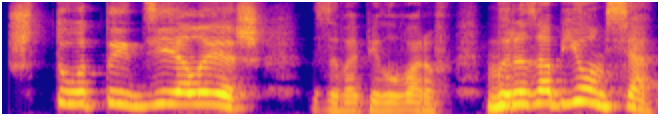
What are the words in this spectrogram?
«Что ты делаешь?» – завопил Уваров. «Мы разобьемся!»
